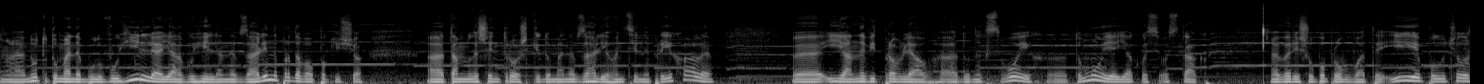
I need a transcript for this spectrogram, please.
Е, ну тут у мене було вугілля, я вугілля не взагалі не продавав поки що. Е, там лише трошки до мене взагалі гонці не приїхали. Е, і я не відправляв е, до них своїх, е, тому я якось ось так е, вирішив попробувати. І вийшло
